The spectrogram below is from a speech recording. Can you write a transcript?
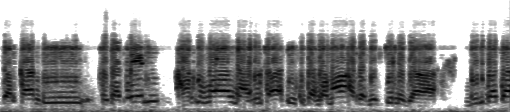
tarkaanfii fudhateen har'uma naannoo sa'aatii kudha lamaa har'a jechuun egaa dilbata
